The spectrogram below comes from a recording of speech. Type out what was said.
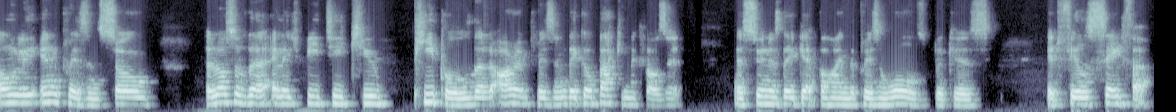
only in prison. So a lot of the lgbtq people that are in prison they go back in the closet as soon as they get behind the prison walls because it feels safer.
